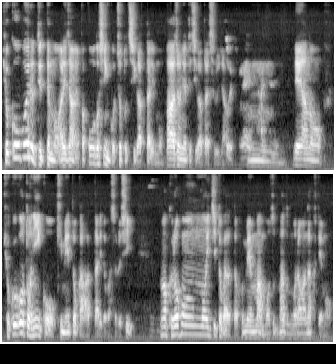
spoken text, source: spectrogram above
曲を覚えるって言ってもあれじゃん。やっぱコード進行ちょっと違ったりも、バージョンによって違ったりするじゃんそう。ですね。うんはいで、あの、曲ごとにこう、決めとかあったりとかするし、まあ、黒本の1とかだったら譜面まあまずもらわなくても、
